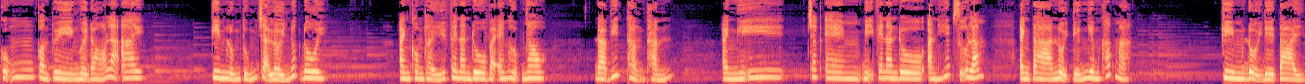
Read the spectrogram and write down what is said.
Cũng còn tùy người đó là ai. Kim lúng túng trả lời nước đôi. Anh không thấy Fernando và em hợp nhau. David thẳng thắn. Anh nghĩ chắc em bị Fernando ăn hiếp dữ lắm. Anh ta nổi tiếng nghiêm khắc mà. Kim đổi đề tài.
